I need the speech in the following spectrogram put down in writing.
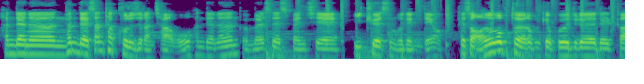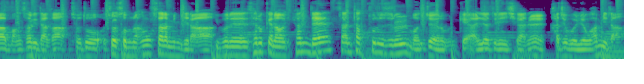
한 대는 현대 산타크루즈란 차하고 한 대는 그 메르세데스 벤츠의 EQS 모델인데요. 그래서 어느 것부터 여러분께 보여드려야 될까 망설이다가 저도 어쩔 수 없는 한국 사람인지라 이번에 새롭게 나온 현대 산타크루즈를 먼저 여러분께 알려드리는 시간을 가져보려고 합니다.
